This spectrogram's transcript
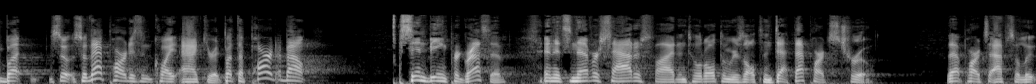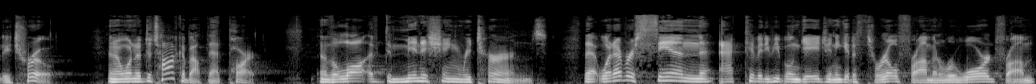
but, so, so that part isn't quite accurate. But the part about sin being progressive and it's never satisfied until it ultimately results in death. That part's true. That part's absolutely true. And I wanted to talk about that part. the law of diminishing returns. That whatever sin activity people engage in and get a thrill from and reward from,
